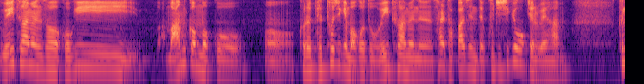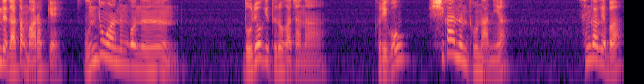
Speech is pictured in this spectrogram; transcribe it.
weight 하면서 고기 마음껏 먹고 어 그래 배 터지게 먹어도 weight 하면은 살 다 빠지는데 굳이 식욕 억제를 왜 함? 근데 나 딱 말할게. 운동하는 거는 노력이 들어가잖아. 그리고 시간은 돈 아니야? 생각해봐.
